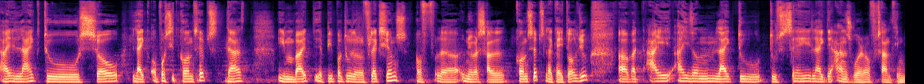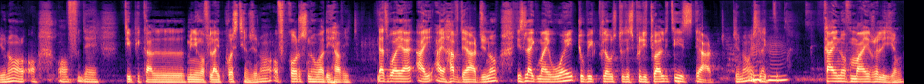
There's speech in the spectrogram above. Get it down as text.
I like to show like opposite concepts that invite the people to the reflections of uh, universal concepts, like I told you. Uh, but I, I don't like to, to say like the answer of something, you know, or, of the typical meaning of life questions, you know. Of course, nobody have it. That's why I, I, I have the art, you know. It's like my way to be close to the spirituality is the art, you know. It's mm-hmm. like kind of my religion.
